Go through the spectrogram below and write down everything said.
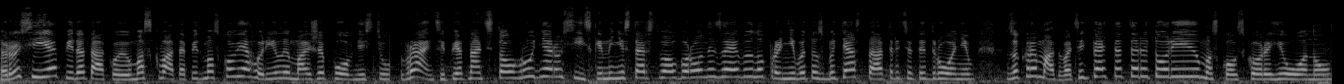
Росія під атакою. Москва та Підмосков'я горіли майже повністю. Вранці 15 грудня російське міністерство оборони заявило про нібито збиття 130 дронів, зокрема 25 над територією московського регіону.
